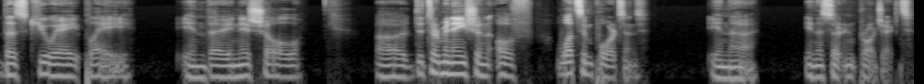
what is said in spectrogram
does qa play in the initial uh, determination of what's important in a in a certain project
